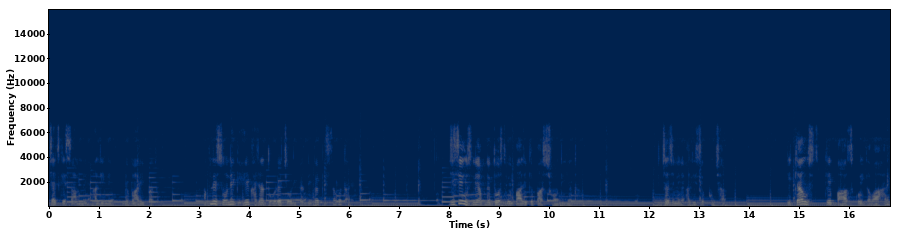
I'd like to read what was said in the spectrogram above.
जज के सामने अली ने व्यापारी पर अपने सोने के एक हज़ार टुकड़े चोरी करने का किस्सा बताया, जिसे उसने अपने दोस्त व्यापारी के पास छोड़ दिया था। जज ने अली से पूछा कि क्या उसके पास कोई गवाह है?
